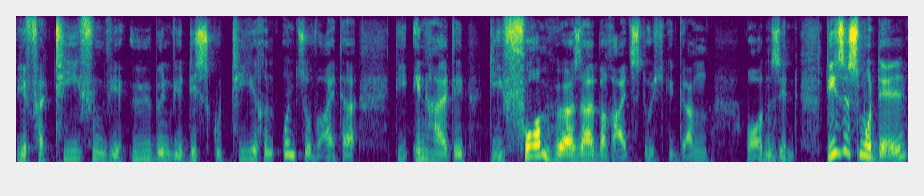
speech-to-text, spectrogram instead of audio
wir vertiefen, wir üben, wir diskutieren und so weiter die Inhalte, die vorm Hörsaal bereits durchgegangen worden sind. Dieses Modell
